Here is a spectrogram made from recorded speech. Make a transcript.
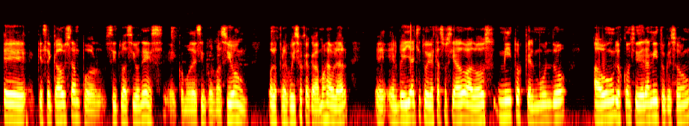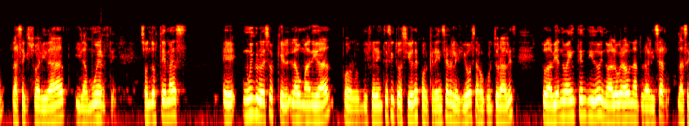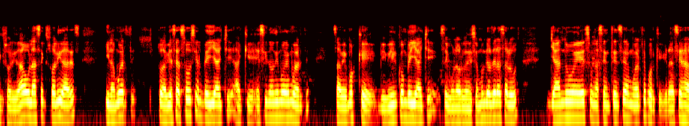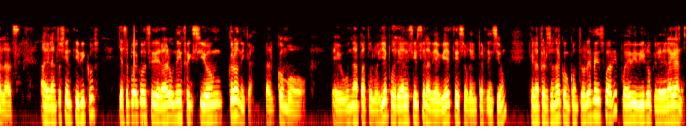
eh, que se causan por situaciones eh, como desinformación o los prejuicios que acabamos de hablar, eh, el VIH todavía está asociado a dos mitos que el mundo aún los considera mitos, que son la sexualidad y la muerte. Son dos temas muy gruesos que la humanidad, por diferentes situaciones, por creencias religiosas o culturales, todavía no ha entendido y no ha logrado naturalizar la sexualidad o las sexualidades y la muerte. Todavía se asocia el VIH a que es sinónimo de muerte. Sabemos que vivir con VIH, según la Organización Mundial de la Salud, ya no es una sentencia de muerte porque gracias a los adelantos científicos ya se puede considerar una infección crónica, tal como eh, una patología, podría decirse la diabetes o la hipertensión, que la persona con controles mensuales puede vivir lo que le dé la gana.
